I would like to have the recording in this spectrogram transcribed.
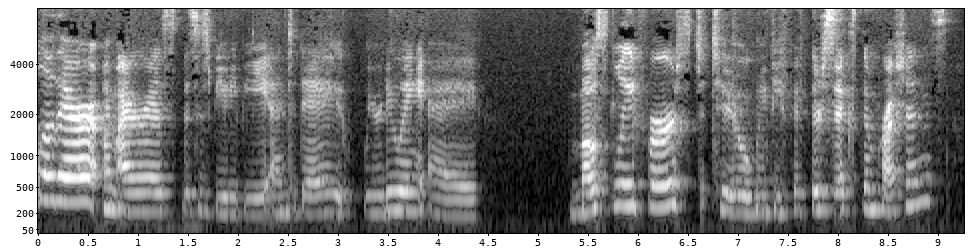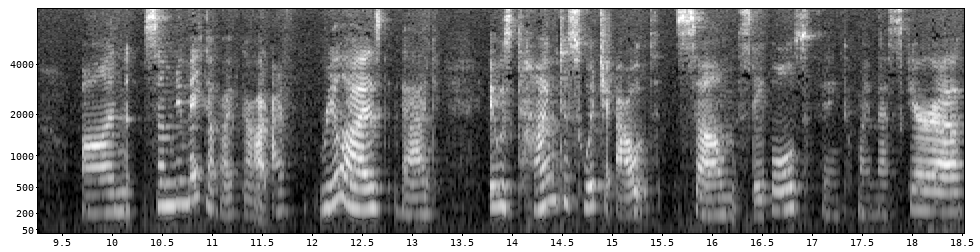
Hello there, I'm Iris, this is Beauty Bee, and today we're doing a mostly first to maybe fifth or sixth impressions on some new makeup I've got. I've realized that it was time to switch out some staples, think my mascara,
